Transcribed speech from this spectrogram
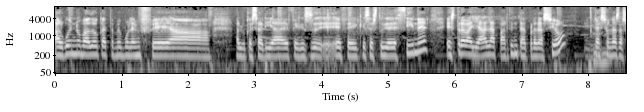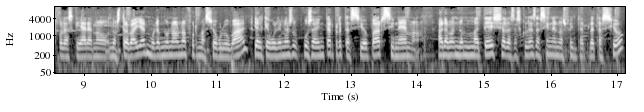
Algo innovador que també volem fer a, a lo que seria FX, FX Estudio de Cine és treballar la part d'interpretació, que són les escoles que ara no, no es treballen, volem donar una formació global i el que volem és posar interpretació per cinema. Ara mateix a les escoles de cine no es fa interpretació,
